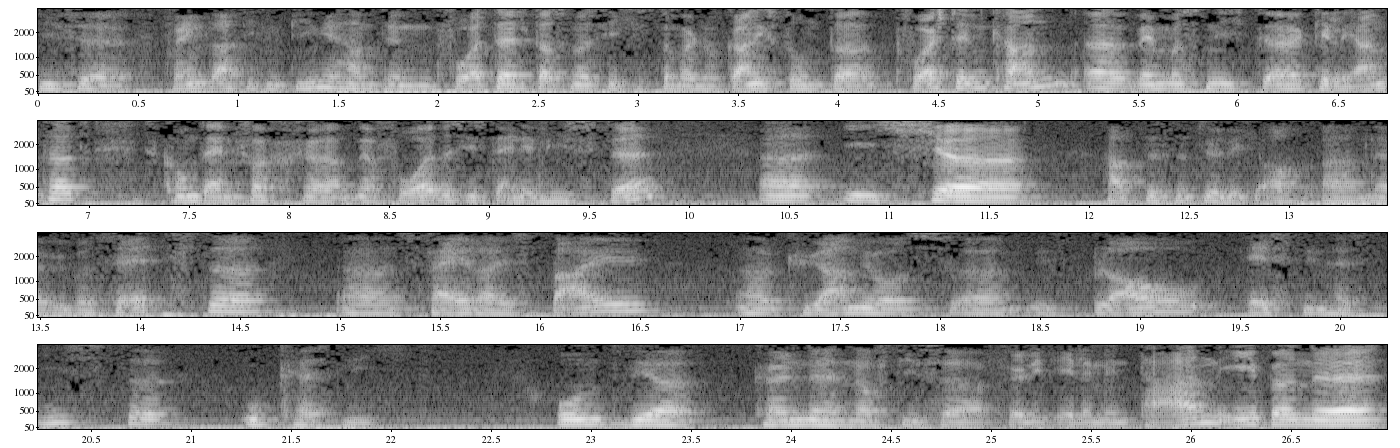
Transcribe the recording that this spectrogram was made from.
diese fremdartigen Dinge haben den Vorteil, dass man sich jetzt einmal noch gar nichts darunter vorstellen kann, äh, wenn man es nicht äh, gelernt hat. Es kommt einfach vor, das ist eine Liste. ich habe das natürlich auch übersetzt. Sphaira ist Ball, Kyanios ist blau, Estin heißt ist, Uk heißt nicht. Und wir können auf dieser völlig elementaren Ebene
